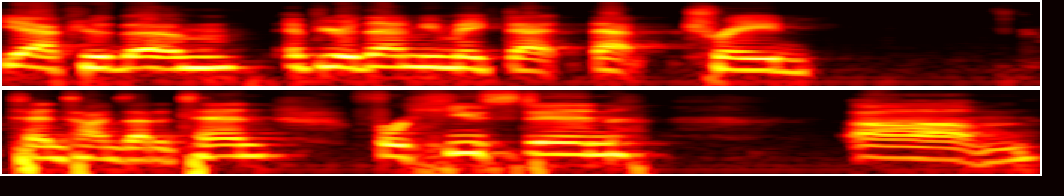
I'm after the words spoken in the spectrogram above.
yeah, if you're them, if you're them, you make that that trade ten times out of ten. For Houston, um,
